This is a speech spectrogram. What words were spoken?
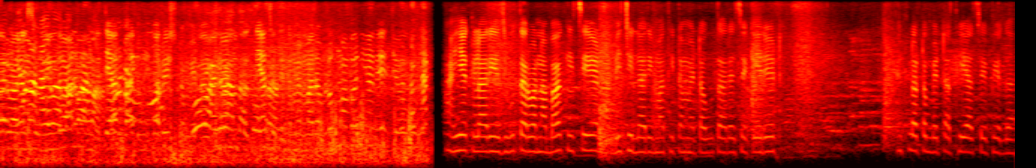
કરવાની છું નીંદવાનું અને ત્યારબાદ હું કરીશ તમે વીણવાનું. તો ત્યાં સુધી તમે મારા બ્લોગમાં બન્યા રહેજો. આ એક લારી હજી ઉતારવાના બાકી છે અને બીજી લારીમાંથી ટમેટા ઉતારે છે કેરેટ. એટલા ટમેટા થયા છે ભેગા.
